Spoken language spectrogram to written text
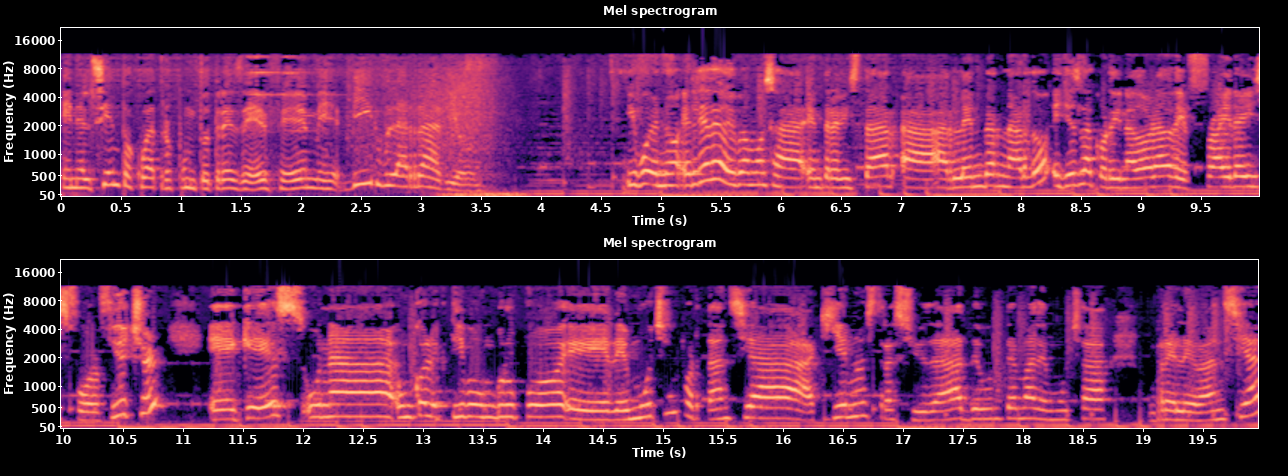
En el 104.3 de FM, Vírula Radio. Y bueno, el día de hoy vamos a entrevistar a Arlene Bernardo. Ella es la coordinadora de Fridays for Future, eh, que es una, un colectivo, un grupo eh, de mucha importancia aquí en nuestra ciudad, de un tema de mucha relevancia.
